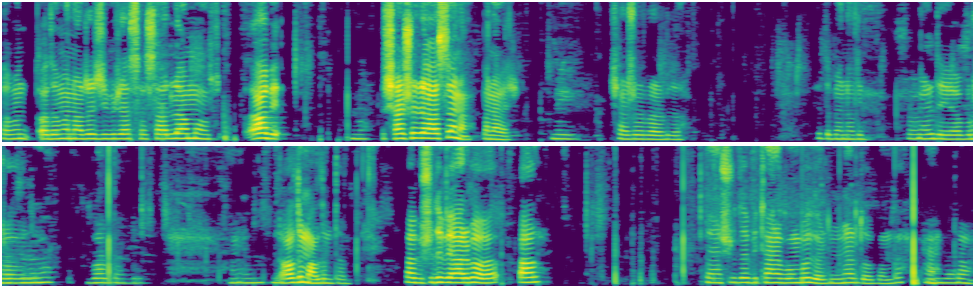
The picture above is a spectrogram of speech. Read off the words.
Adamın, adamın aracı biraz hasarlı ama olsun. Abi Ne? şarjörü alsana bana ver. Ne? Şarjör var burada. Ya da ben alayım. Şarjı- Nerede ya? Yok. Var bende. Aldım aldım tamam. Abi şurada bir araba var. Al. Ben şurada bir tane bomba gördüm. Nerede o bomba? Heh, tamam.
